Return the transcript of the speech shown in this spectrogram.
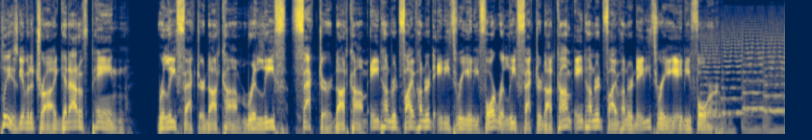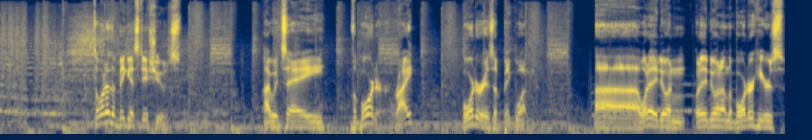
Please give it a try. Get out of pain. ReliefFactor.com. ReliefFactor.com. 800 500 8384. ReliefFactor.com. 800 500 8384. So, what are the biggest issues? I would say the border, right? Border is a big one. Uh, what are they doing? What are they doing on the border? Here's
